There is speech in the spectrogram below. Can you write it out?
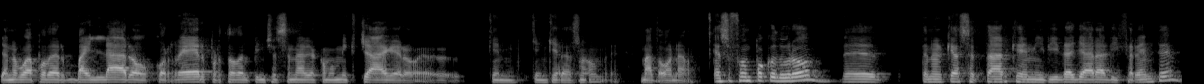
ya no voy a poder bailar o correr por todo el pinche escenario como Mick Jagger o eh, quien, quien quieras, ¿no? Madonna. Eso fue un poco duro de tener que aceptar que mi vida ya era diferente,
